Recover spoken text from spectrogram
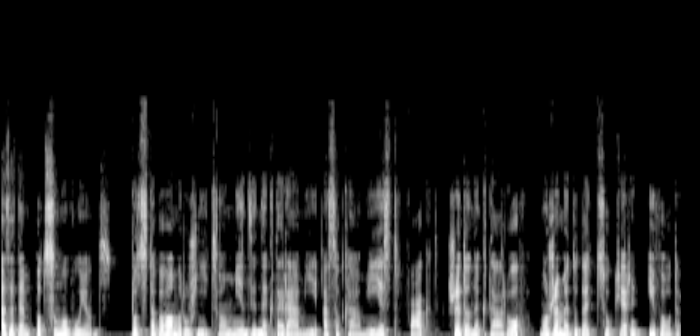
A zatem podsumowując, Podstawową różnicą między nektarami a sokami jest fakt, że do nektarów możemy dodać cukier i wodę.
